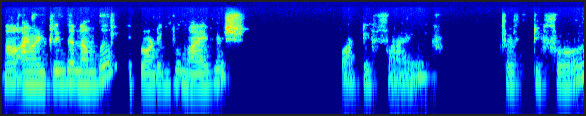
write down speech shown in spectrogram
Now I'm entering the number according to my wish. 45, 54,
